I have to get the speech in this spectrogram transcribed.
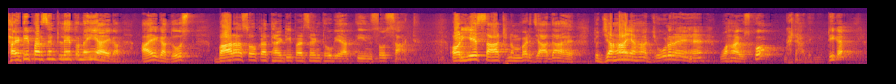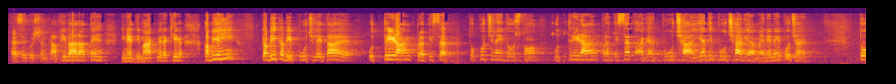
30 परसेंट लें तो नहीं आएगा। आएगा दोस्त 1200 का 30 परसेंट हो गया 360 और ये 60 नंबर ज़्यादा है तो जहाँ यहाँ जोड़ रहे हैं, वहाँ उसको घटा देंगे। ठीक है? ऐसे क्वेश्चन काफ़ी बार आते हैं, इन्हें दिमाग में रखिएगा। अब यही कभी कभी पूछ लेता है उत्तीर्णांक प्रतिशत। तो कुछ नहीं दोस्तों उत्तीर्णांक प्रतिशत अगर पूछा, यदि पूछा गया, मैंने नहीं पूछा है। तो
